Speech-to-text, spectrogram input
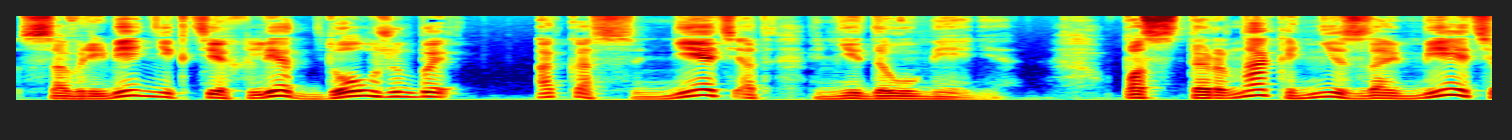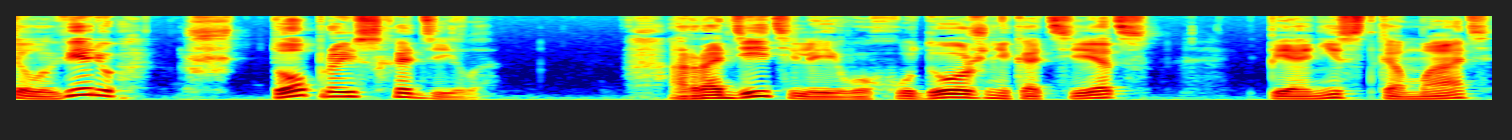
Современник тех лет должен бы окоснеть от недоумения. Пастернак не заметил, верю, что происходило. Родители его, художник, отец, пианистка-мать,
